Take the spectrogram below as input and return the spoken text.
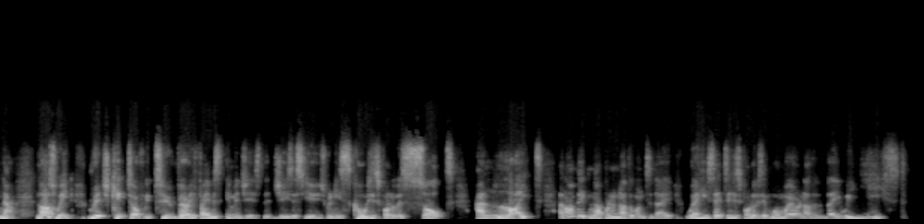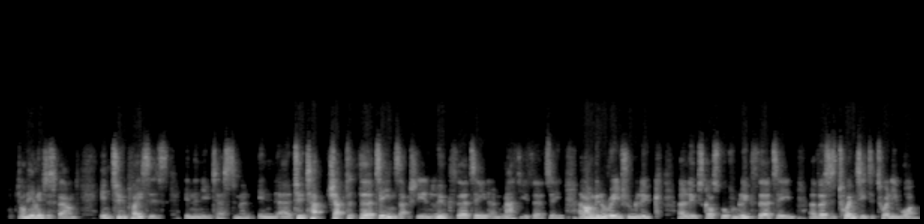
Now, last week, Rich kicked off with two very famous images that Jesus used when he called his followers salt and light. And I'm picking up on another one today where he said to his followers, in one way or another, they were yeast. The image is found in two places in the New Testament, in uh, two ta- chapter 13s, actually, in Luke 13 and Matthew 13. And I'm going to read from Luke, uh, Luke's Gospel, from Luke 13, uh, verses 20 to 21.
